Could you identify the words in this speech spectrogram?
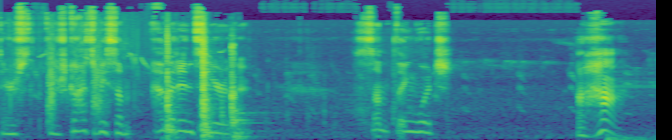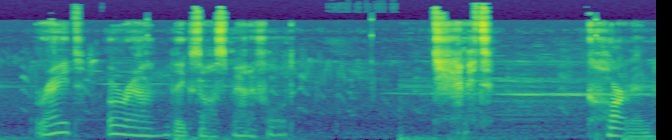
There's there's got to be some evidence here that something which Aha! Right around the exhaust manifold. Damn it. Carmen.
